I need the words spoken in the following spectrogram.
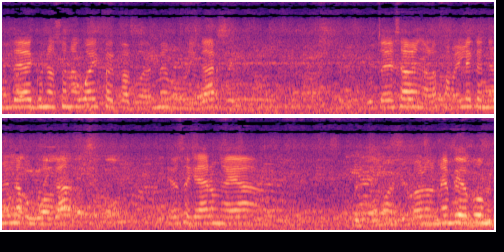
dónde hay alguna zona wifi para poderme comunicar. Ustedes saben, a las familias que tienen la comunicada, ellos se quedaron allá con los nervios de.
